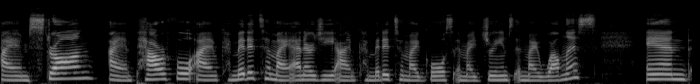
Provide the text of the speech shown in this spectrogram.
I am strong, I am powerful, I am committed to my energy, I am committed to my goals and my dreams and my wellness. And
